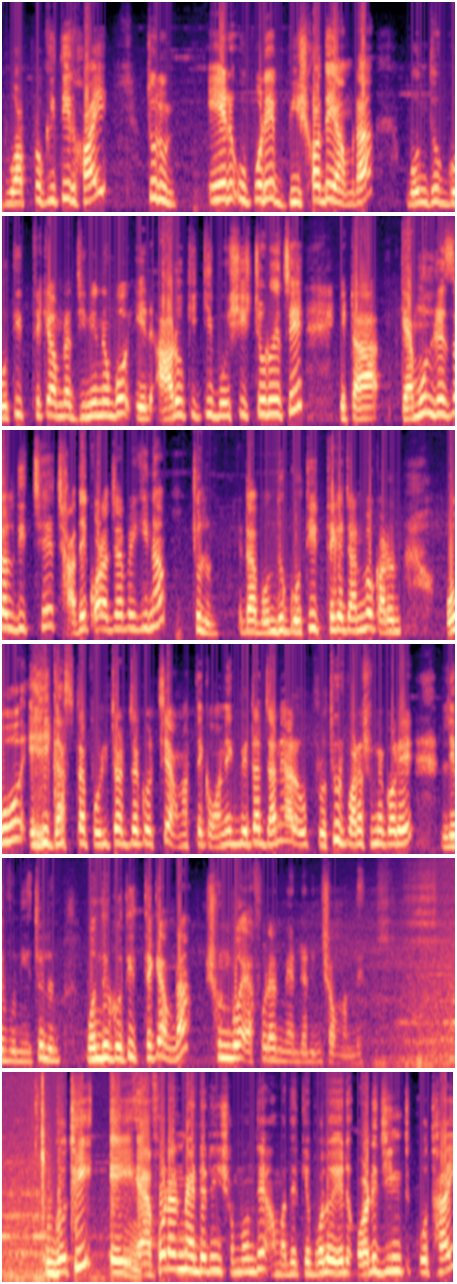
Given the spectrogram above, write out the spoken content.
ডুয়া প্রকৃতির হয়। চলুন, এর উপরে বিশদে আমরা বন্ধু গতির থেকে আমরা জেনে নেব, এর আরও কি কি বৈশিষ্ট্য রয়েছে, এটা কেমন রেজাল্ট দিচ্ছে, ছাদে করা যাবে কিনা। চলুন, এটা বন্ধু গতির থেকে জানব, কারণ ও এই গাছটা পরিচর্যা করছে, আমার থেকে অনেক বেটার জানে, আর ও প্রচুর পড়াশোনা করে লেবু নিয়ে। চলুন, বন্ধু গতির থেকে আমরা শুনব অ্যাফোরার ম্যান্ডারিন সম্বন্ধে। গতি এই হুম। অ্যাফোরার ম্যান্ডারিন সম্বন্ধে আমাদেরকে বলো এর অরিজিন কোথায়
